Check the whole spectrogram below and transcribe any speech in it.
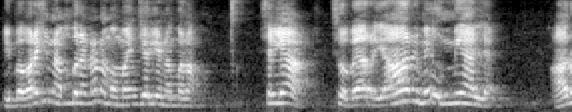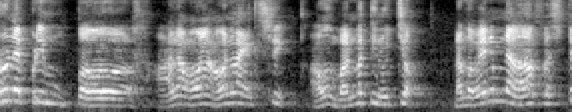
இப்போ வரைக்கும் நம்புறேன்னா நம்ம மஞ்சரியை நம்பலாம். சரியா? ஸோ வேற யாருமே உண்மையாக இல்லை. அருண் எப்படி இப்போ- அதான் அவன் அவன்லாம் எக்ஸ்ட்ரீம் அவன் வன்மத்தின் உச்சம். நம்ம வேணும்னா first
